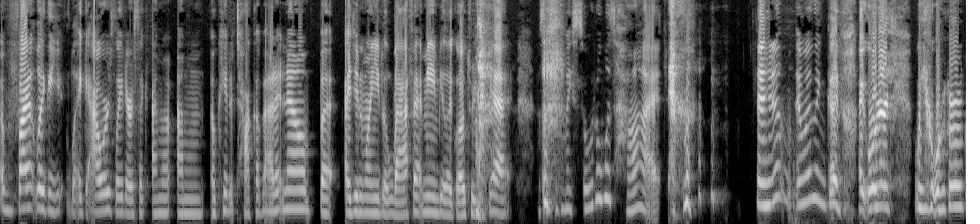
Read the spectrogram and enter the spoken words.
Like like hours later, it's like I'm I'm okay to talk about it now, but I didn't want you to laugh at me and be like, "Well, that's what you get." I was like, "My soda was hot." And it, it wasn't good. I ordered. We ordered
